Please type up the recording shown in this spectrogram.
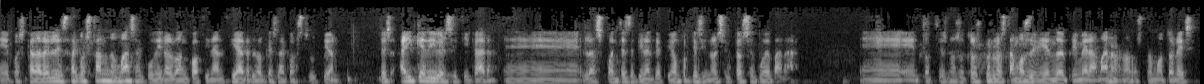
eh, pues cada vez le está costando más acudir al banco a financiar lo que es la construcción. Entonces hay que diversificar eh, las fuentes de financiación porque si no el sector se puede parar. Eh, entonces nosotros pues lo estamos viviendo de primera mano, ¿no? Los promotores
